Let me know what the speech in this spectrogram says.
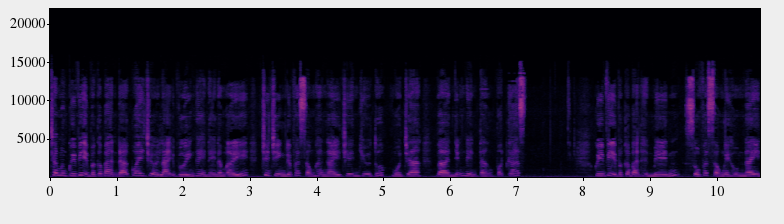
Chào mừng quý vị và các bạn đã quay trở lại với ngày này năm ấy. Chương trình được phát sóng hàng ngày trên YouTube, Mocha và những nền tảng podcast. Quý vị và các bạn thân mến, số phát sóng ngày hôm nay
